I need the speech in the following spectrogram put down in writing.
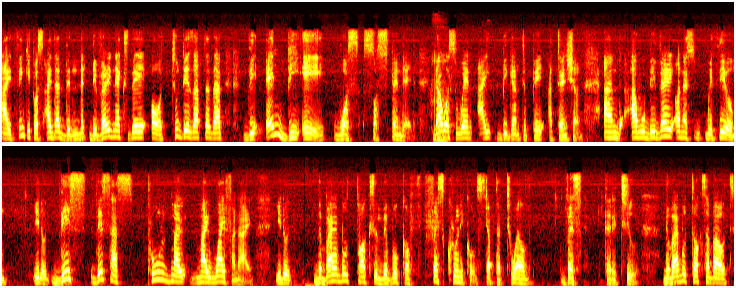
I think it was either the, ne- the very next day or two days after that, the NBA was suspended. Hmm. That was when I began to pay attention. And I will be very honest with you you know, this this has pulled my my wife and I. You know, the Bible talks in the book of First Chronicles, chapter 12, verse 32. The Bible talks about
